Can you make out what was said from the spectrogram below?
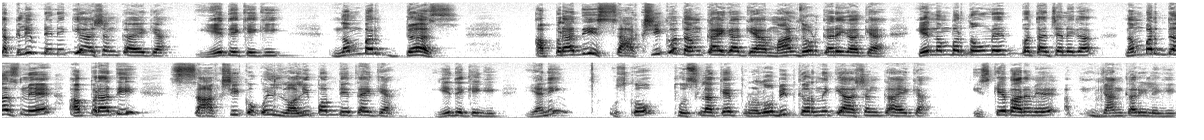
तकलीफ़ देने की आशंका है क्या? ये देखेगी। नंबर दस, अपराधी साक्षी को धमकाएगा क्या? मारझोड़ करेगा क्या? ये नंबर नौ में पता चलेगा। नंबर दस में अपराधी साक्षी को कोई लॉलीपॉप देता है क्या? ये देखेगी। यानी उसको फुसला के प्रलोभित करने की आशंका है क्या? इसके बारे में जानकारी लेगी।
